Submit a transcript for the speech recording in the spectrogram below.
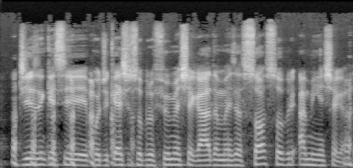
Dizem que esse podcast é sobre o filme A Chegada, mas é só sobre a minha chegada.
